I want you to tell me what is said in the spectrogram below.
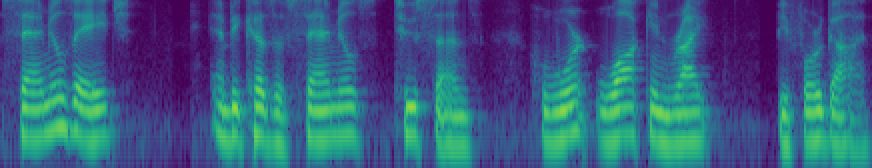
Samuel's age and because of Samuel's two sons who weren't walking right before God.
